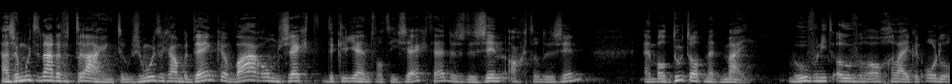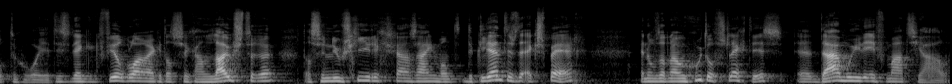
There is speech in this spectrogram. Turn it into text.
Ja, ze moeten naar de vertraging toe. Ze moeten gaan bedenken waarom zegt de cliënt wat hij zegt. Hè? Dus de zin achter de zin. En wat doet dat met mij? We hoeven niet overal gelijk een oordeel op te gooien. Het is denk ik veel belangrijker dat ze gaan luisteren. Dat ze nieuwsgierig gaan zijn. Want de cliënt is de expert. En of dat nou goed of slecht is, eh, daar moet je de informatie halen.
